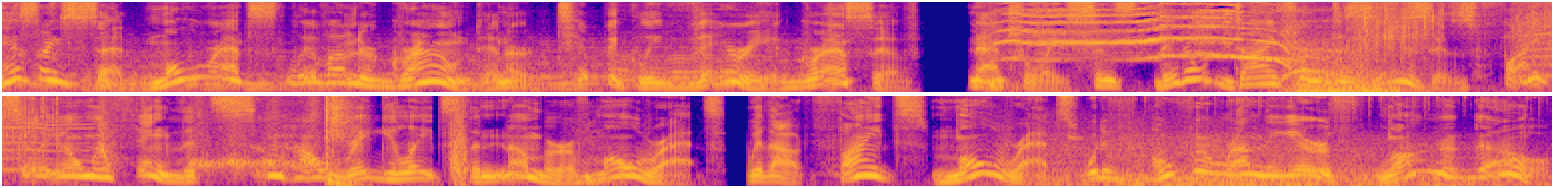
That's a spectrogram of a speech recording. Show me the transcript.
As I said, mole rats live underground and are typically very aggressive. Naturally, since they don't die from diseases, fights are the only thing that somehow regulates the number of mole rats. Without fights, mole rats would have overrun the Earth long ago.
